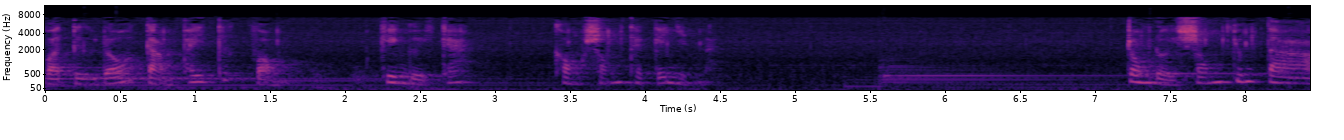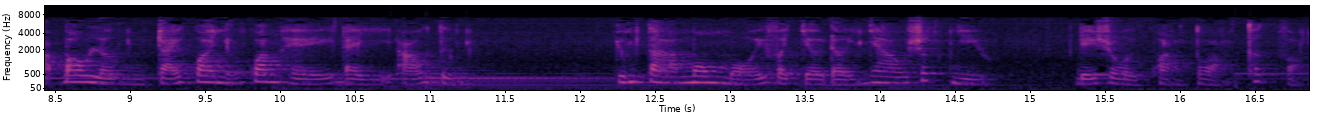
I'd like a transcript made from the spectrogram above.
và từ đó cảm thấy thất vọng khi người khác không sống theo cái nhìn này. Trong đời sống chúng ta bao lần trải qua những quan hệ đầy ảo tưởng. Chúng ta mong mỏi và chờ đợi nhau rất nhiều để rồi hoàn toàn thất vọng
